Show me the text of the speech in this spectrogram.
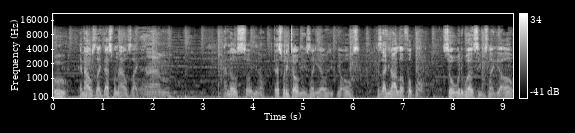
Ooh. And I was like, that's when I was like, um, I know. So you know, that's what he told me. He was like, yo, your O's, because I, you know, I love football. So what it was, he was like, yo,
